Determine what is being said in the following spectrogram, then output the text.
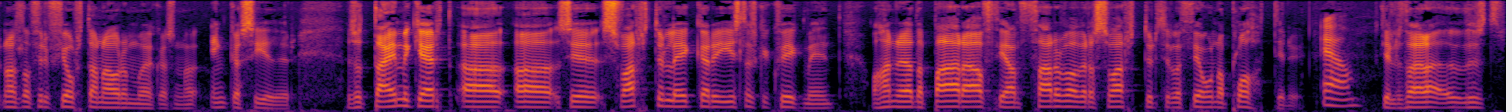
náttúrulega fyrir 14 árum og eitthvað svona, enga síður. Það er svo dæmigert að, að sé svartur leikari í íslenski kvikmynd og hann er þetta bara af því að hann þarf að vera svartur til að þjóna plottinu. Já, Skilur, það er, þú veist,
